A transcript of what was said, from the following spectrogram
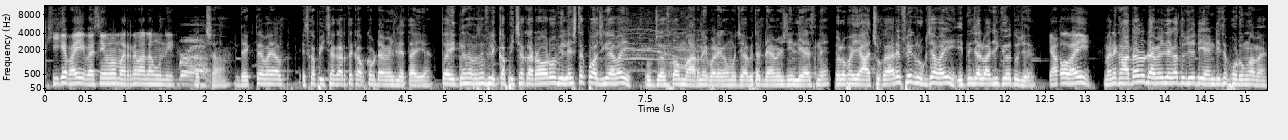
ठीक है भाई वैसे मैं मरने वाला हूँ नहीं। अच्छा देखते हैं भाई अब इसका पीछा करते कब कब डैमेज लेता ही है तो इतने समय से फ्लिक का पीछा कर रहा है और वो विलेज तक पहुँच गया भाई। रुक जा इसको अब मारना ही पड़ेगा मुझे अभी तक डैमेज नहीं लिया इसने। चलो भाई आ चुका है। अरे फ्लिक रुक जा भाई इतनी जल्दबाजी क्यों है तुझे? क्या हुआ भाई? मैंने कहा था तो डैमेज लेगा तुझे टीएनटी से फोड़ूँगा मैं।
